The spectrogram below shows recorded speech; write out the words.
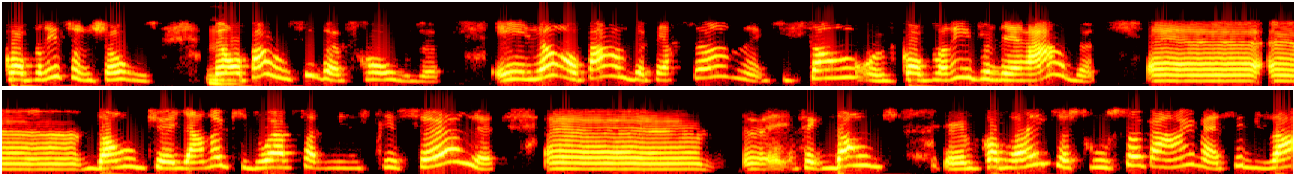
comprenez sur une chose, mais mm. on parle aussi de fraude. Et là, on parle de personnes qui sont, vous comprenez, vulnérables. Euh, euh donc, il y en a qui doivent s'administrer seuls. Euh, fait, donc, vous comprenez que je trouve ça quand même assez bizarre.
